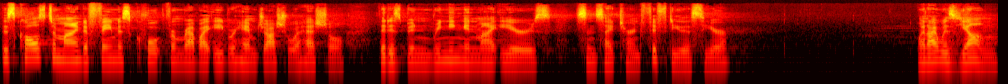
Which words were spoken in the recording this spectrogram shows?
This calls to mind a famous quote from Rabbi Abraham Joshua Heschel that has been ringing in my ears since I turned 50 this year. When I was young,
